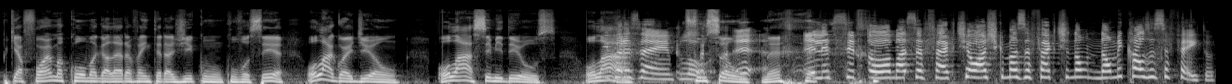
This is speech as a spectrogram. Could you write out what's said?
Porque a forma como a galera vai interagir com, com você. Olá, guardião. Olá, semideus. Olá, E, por exemplo, função, é- né? ele citou Mass Effect, eu acho que Mass Effect não, não me causa esse efeito.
